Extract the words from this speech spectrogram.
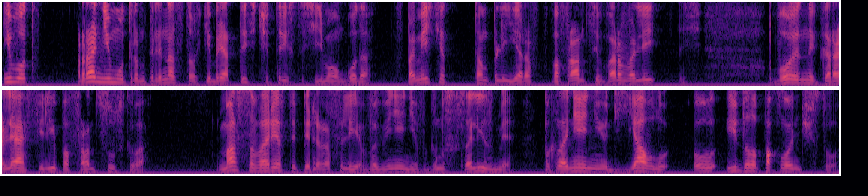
И вот, ранним утром 13 октября 1307 года в поместье тамплиеров во Франции ворвались воины короля Филиппа Французского – Массовые аресты переросли в обвинения в гомосексуализме, поклонению дьяволу, идолопоклонничеству.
